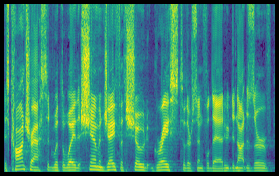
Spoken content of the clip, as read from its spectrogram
is contrasted with the way that Shem and Japheth showed grace to their sinful dad who did not deserve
